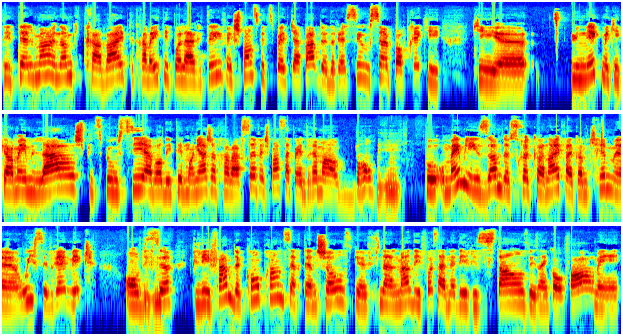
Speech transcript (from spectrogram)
t'es tellement un homme qui travaille, tu as travaillé tes polarités, fait que je pense que tu peux être capable de dresser aussi un portrait qui est, qui est euh, unique, mais qui est quand même large, puis tu peux aussi avoir des témoignages à travers ça, fait que je pense que ça peut être vraiment bon Mhm, pour même les hommes de se reconnaître, faire comme crime, euh, oui, c'est vrai, Mick, on vit mhm. ça. Puis les femmes de comprendre certaines choses que finalement, des fois, ça amenait des résistances, des inconforts, mais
